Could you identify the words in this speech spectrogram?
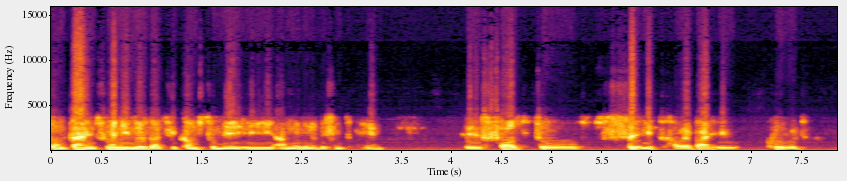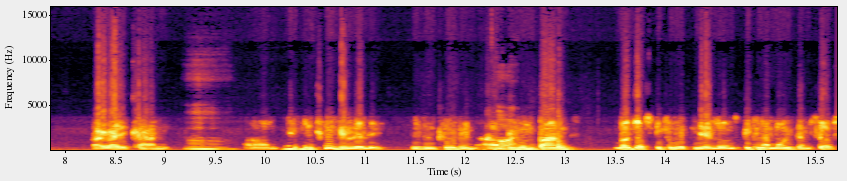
Sometimes when he knows that he comes to me, he, I'm not going to listen to him he's forced to say it however he could, however he can. Mm-hmm. Um, he's improving, really. He's improving. Um, right. Even bands, not just speaking with me alone, speaking among themselves.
